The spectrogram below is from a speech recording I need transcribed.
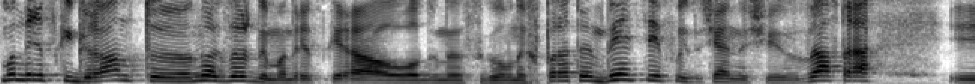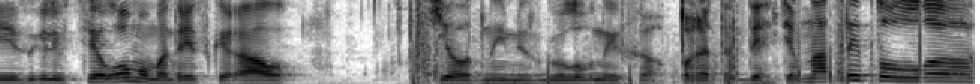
Мадридський грант, е, ну як завжди, Мадридський реал один із головних претендентів. І, звичайно, що і завтра. І взагалі в цілому Мадридський реал є одним із головних е, претендентів на титул е,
